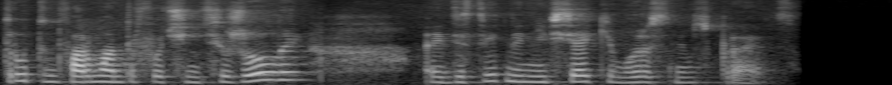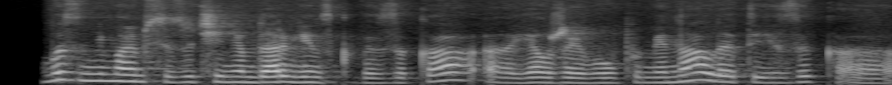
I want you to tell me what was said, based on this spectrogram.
Труд информантов очень тяжелый, и действительно не всякий может с ним справиться. Мы занимаемся изучением даргинского языка. Э, я уже его упоминала. Это язык э,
